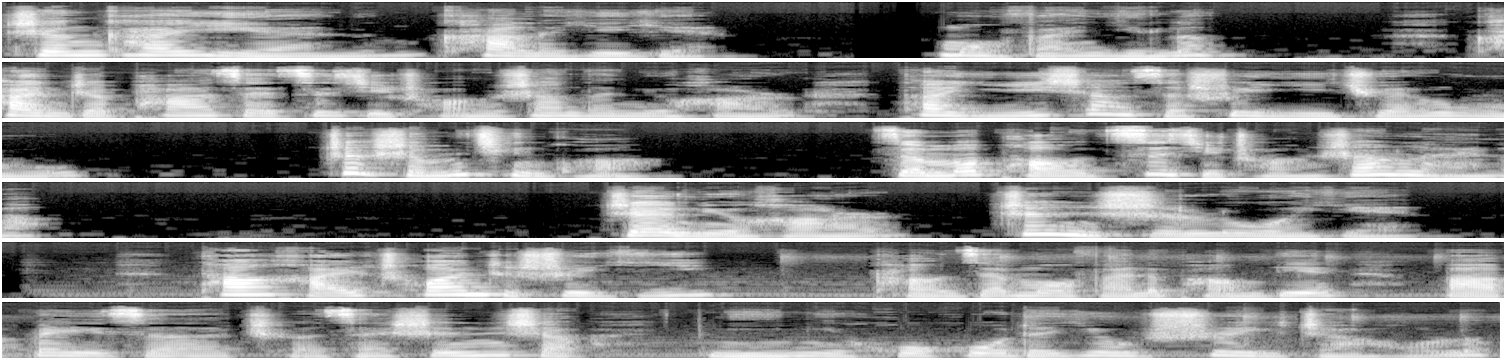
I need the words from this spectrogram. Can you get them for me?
睁开眼看了一眼，莫凡一愣，看着趴在自己床上的女孩，他一下子睡意全无。这什么情况？怎么跑自己床上来了？这女孩正是洛言。他还穿着睡衣，躺在莫凡的旁边，把被子扯在身上，迷迷糊糊的又睡着了。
